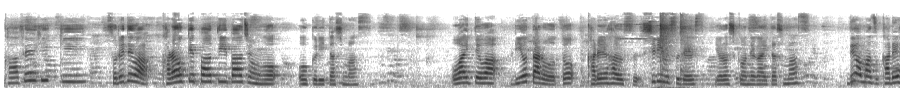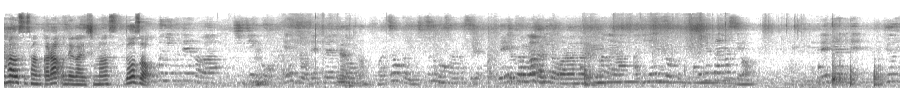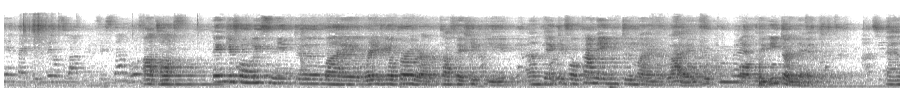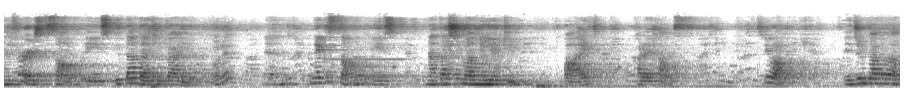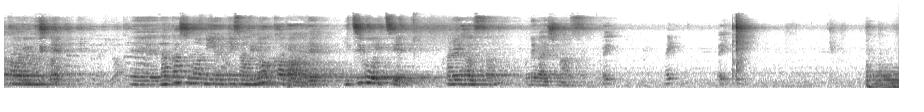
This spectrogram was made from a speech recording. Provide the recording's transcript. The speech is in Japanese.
カフェ筆記それではカラオケパーティーバージョンをお送りいたします。お相手はリオ太郎とカレーハウスシリウスです。よろしくお願いいたします。ではまずカレーハウスさんからお願いします。どうぞ。ああ Thank you for listening to my radio program Cafe Hippie and thank you for coming to my live on the internet and the first song is Utada Hikari and next song is Nakashima Miyuki by Kare House では、えー順番が変わりまして、えー中島みゆきさんのカバーで「一期一会」カレーハウスさんお願いします。はい。はい。はい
